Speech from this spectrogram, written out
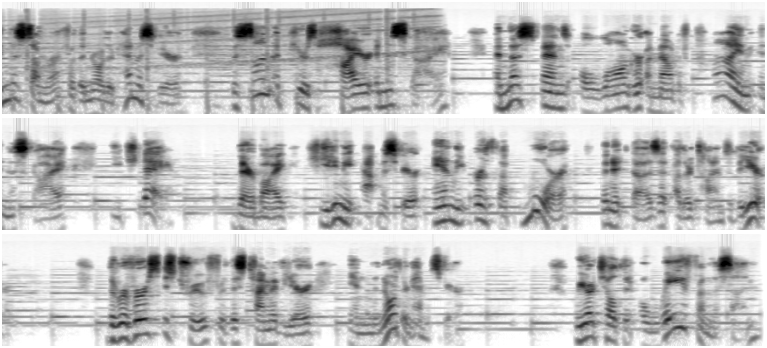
in the summer for the northern hemisphere, the sun appears higher in the sky and thus spends a longer amount of time in the sky each day thereby heating the atmosphere and the earth up more than it does at other times of the year. The reverse is true for this time of year in the northern hemisphere. We are tilted away from the sun,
